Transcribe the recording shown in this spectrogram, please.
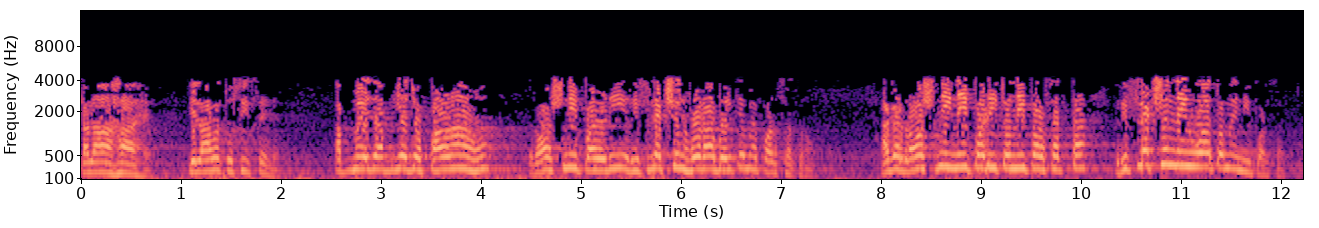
تلاحا ہے، تلاوت اسی سے ہے۔ اب میں جب یہ جو پڑھ رہا ہوں، روشنی پڑ رہی، ریفلیکشن ہو رہا بول کے میں پڑھ سک رہا ہوں۔ اگر روشنی نہیں پڑی تو نہیں پڑھ سکتا، ریفلیکشن نہیں ہوا تو میں نہیں پڑھ سکتا۔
